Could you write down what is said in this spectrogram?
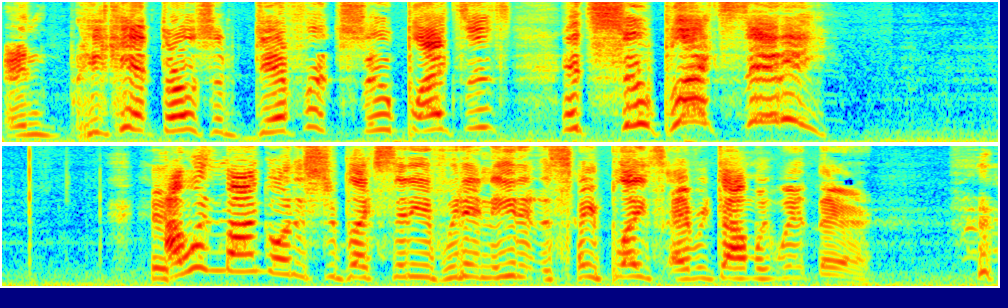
and he can't throw some different suplexes. It's Suplex City. I wouldn't mind going to Suplex City if we didn't eat at the same place every time we went there.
